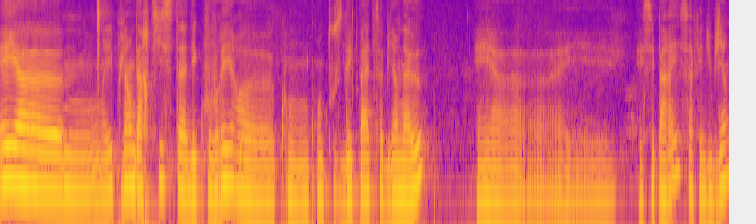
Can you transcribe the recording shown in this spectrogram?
Et, euh, et plein d'artistes à découvrir euh, qu'on tous des pattes bien à eux. Et, euh, et, et c'est pareil, ça fait du bien.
